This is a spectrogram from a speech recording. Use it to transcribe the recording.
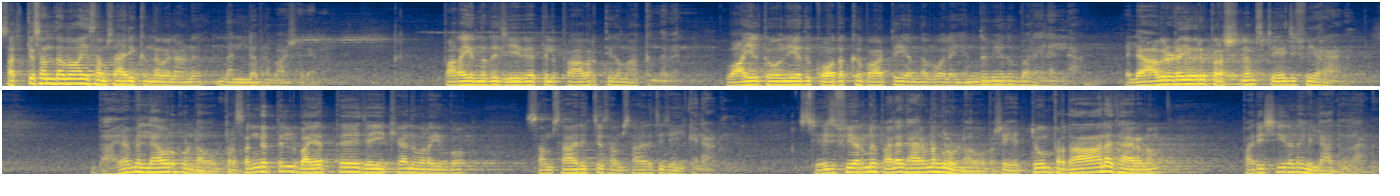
സത്യസന്ധമായി സംസാരിക്കുന്നവനാണ് നല്ല പ്രഭാഷകൻ. പറയുന്നത് ജീവിതത്തിൽ പ്രാവർത്തികമാക്കുന്നവൻ. വായിൽ തോന്നിയത് കോതക്ക് പാട്ട് എന്ന പോലെ എന്തുമേതും പറയലല്ല. എല്ലാവരുടെയും ഒരു പ്രശ്നം സ്റ്റേജ് ഫിയറാണ് ഭയം എല്ലാവർക്കും ഉണ്ടാവും. പ്രസംഗത്തിൽ ഭയത്തെ ജയിക്കുക എന്ന് പറയുമ്പോൾ സംസാരിച്ച് സംസാരിച്ച് ജയിക്കലാണ്. സ്റ്റേജ് ഫിയറിന് പല കാരണങ്ങളുണ്ടാവും. പക്ഷേ ഏറ്റവും പ്രധാന കാരണം പരിശീലനമില്ലാത്തതാണ്.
